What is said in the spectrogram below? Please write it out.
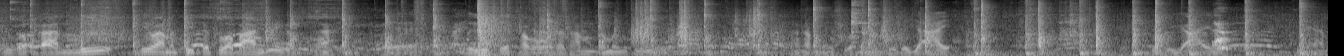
อยู่กับการรื้อที่ว่ามันติดกับตัวบ้านอยู่นะแต่รื้อเสร็จเขาก็จะทำกรรมวิธีนะครับ ในส่วนนี้เพื่อจะย้าย เพื่อจะย้ายแล้วนี่ยครับ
